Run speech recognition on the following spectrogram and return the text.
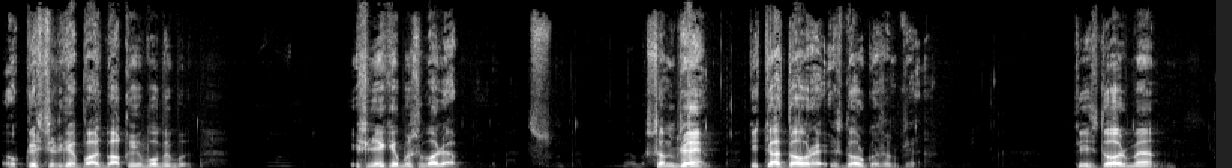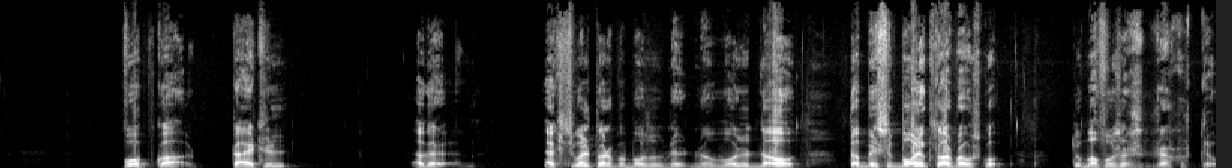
اور کس چیز کے پاس باقی ہے وہ بھی اس لیے کہ مسلمان سمجھیں کہ کیا دور ہے اس دور کو سمجھیں کہ اس دور میں پوپ کا ٹائٹل اگر ایکچوئل طور پر موجود موجود نہ ہو تب بھی سمبولک طور پر اس کو تو محفوظ رکھ سکتے ہو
